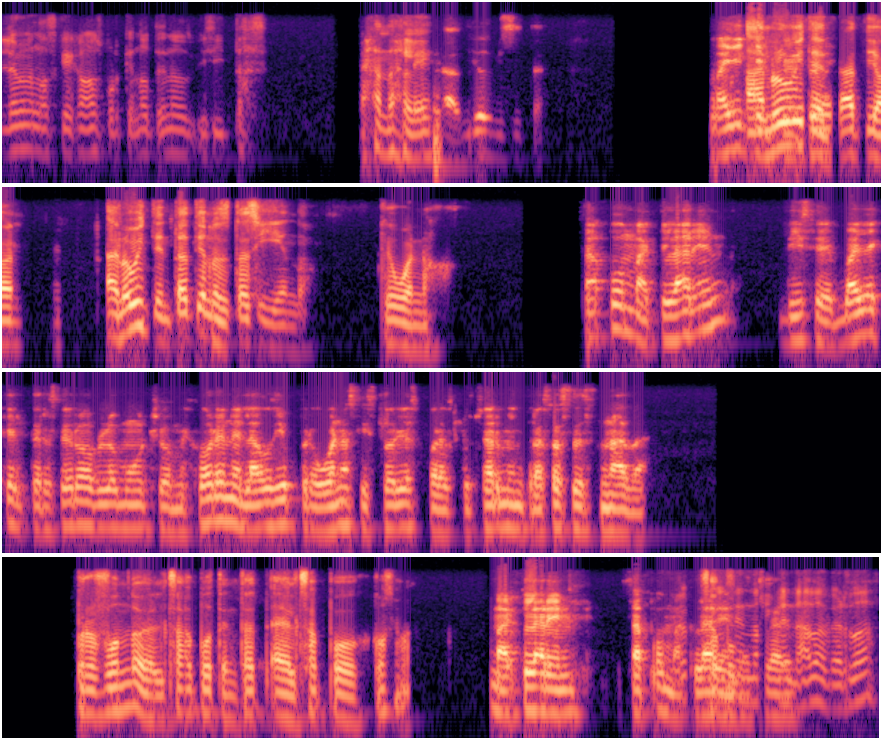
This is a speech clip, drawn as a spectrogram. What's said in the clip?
luego nos quejamos porque no tenemos visitas. Ándale, adiós visita. Vaya que Anubi Tentation. Anubi Tentation nos está siguiendo. Qué bueno. Sapo McLaren dice, vaya que el tercero habló mucho, mejor en el audio, pero buenas historias para escuchar mientras haces nada. Profundo el sapo tentat el sapo, ¿cómo se llama? McLaren, Sapo McLaren. ese no claro. hablé nada, ¿verdad?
